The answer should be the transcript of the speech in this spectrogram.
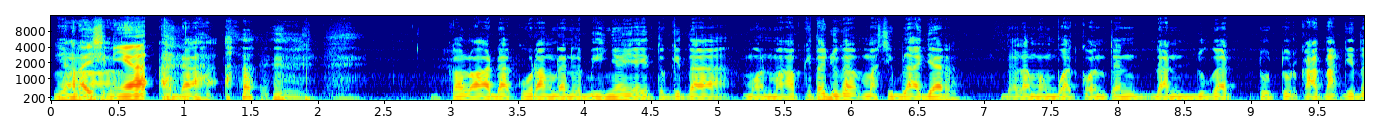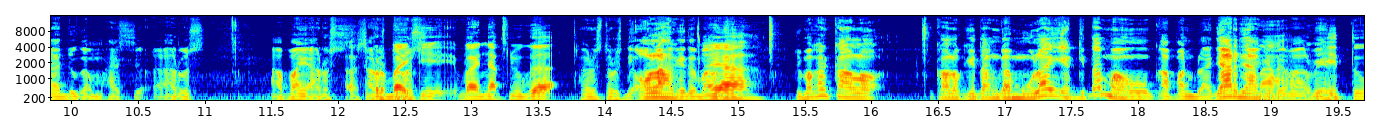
Mengenai Ya, sini ya. Ada kalau ada kurang dan lebihnya yaitu kita mohon maaf kita juga masih belajar dalam membuat konten dan juga tutur kata kita juga masih harus apa ya harus Harus harus terus, perbaiki banyak juga. harus terus diolah gitu Pak. Ya. Cuma kan kalau kalau kita nggak mulai ya kita mau kapan belajarnya Nah, gitu Pak begitu.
